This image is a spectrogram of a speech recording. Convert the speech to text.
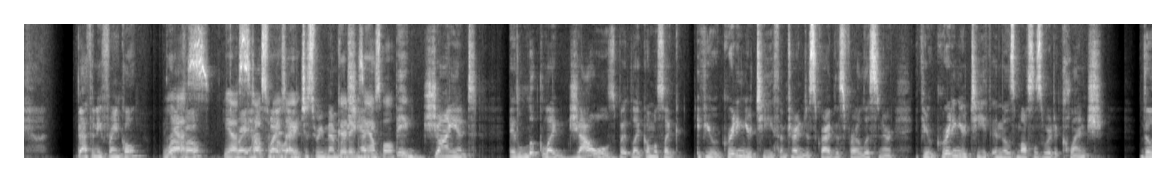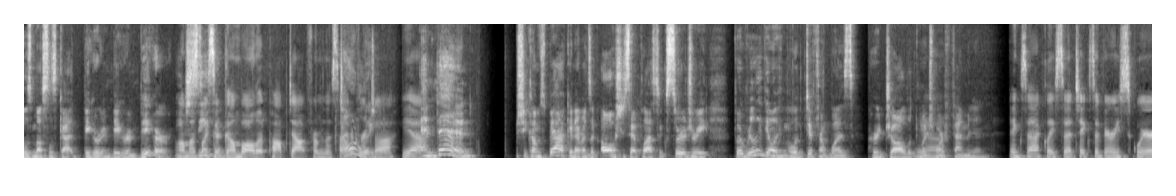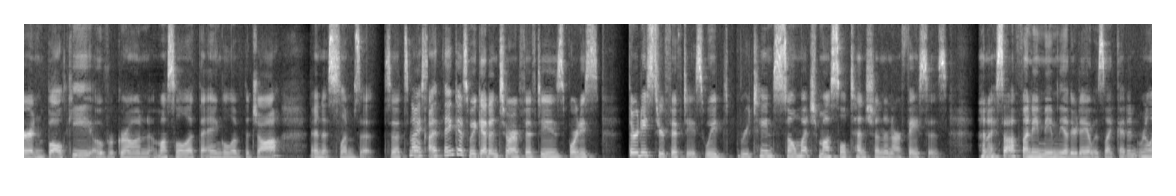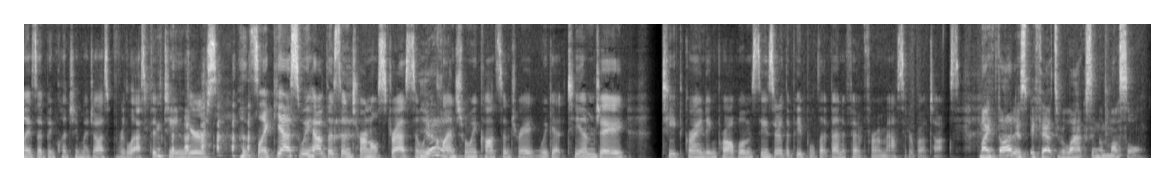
Bethenny Frankel, Bravo. Yes, yes, Right, Housewives. I just remember Good she example. had these big, giant, it looked like jowls, but like almost like if you were gritting your teeth, I'm trying to describe this for our listener. If you're gritting your teeth and those muscles were to clench, those muscles got bigger and bigger and bigger. almost like a gumball that popped out from the side of her jaw. Yeah, And then she comes back and everyone's like, oh, she's had plastic surgery. But really, the only thing that looked different was her jaw looked much more feminine. Exactly. So it takes a very square and bulky, overgrown muscle at the angle of the jaw and it slims it. So it's nice. I think as we get into our 50s, 40s, 30s through 50s, we retain so much muscle tension in our faces. And I saw a funny meme the other day. It was like, I didn't realize I'd been clenching my jaws for the last 15 years. it's like, yes, we have this internal stress and we Yeah. clench when we concentrate. We get TMJ, teeth grinding problems. These are the people that benefit from masseter Botox. My thought is if that's relaxing a muscle,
